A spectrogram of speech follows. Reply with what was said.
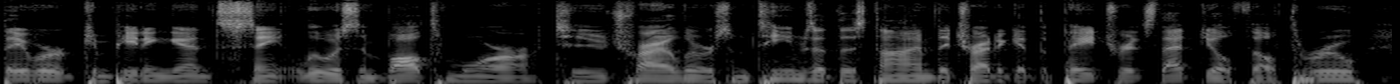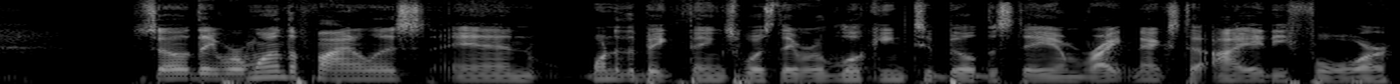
they were competing against St. Louis and Baltimore to try to lure some teams at this time. They tried to get the Patriots. That deal fell through. So they were one of the finalists, and one of the big things was they were looking to build the stadium right next to I 84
